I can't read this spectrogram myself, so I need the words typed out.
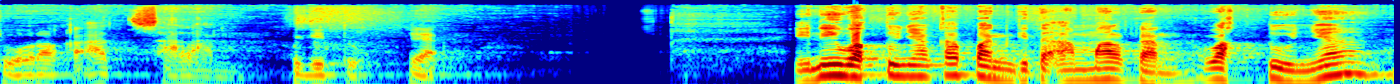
dua rakaat salam. Begitu ya. Ini waktunya kapan kita amalkan? Waktunya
